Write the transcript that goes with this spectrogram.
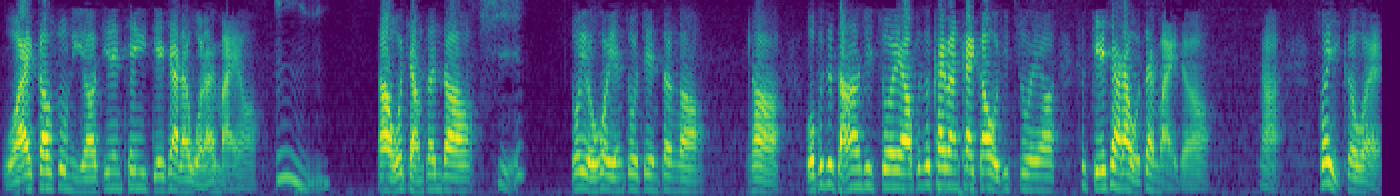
我还告诉你哦，今天天域跌下来，我来买哦。嗯，啊，我讲真的哦，是，所有会员做见证哦。啊，我不是早上去追啊，不是开盘开高我去追哦，是接下来我再买的哦。啊，所以各位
